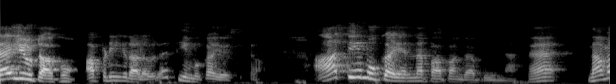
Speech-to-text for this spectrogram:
டைல்யூட் ஆகும் அப்படிங்கிற அளவுல திமுக யோசிக்கலாம். அதிமுக என்ன பார்ப்பாங்க அப்படின்னாக்க நம்ம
